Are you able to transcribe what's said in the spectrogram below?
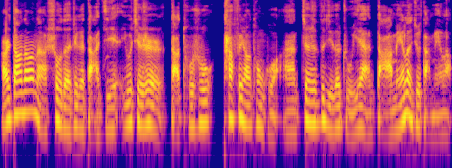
而当当呢受的这个打击，尤其是打图书，它非常痛苦啊，这是自己的主业，打没了就打没了。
